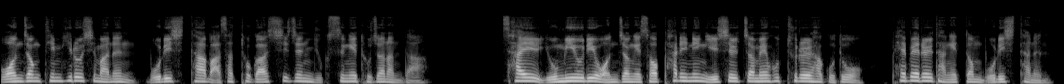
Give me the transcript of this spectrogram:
원정팀 히로시마는 모리시타 마사토가 시즌 6승에 도전한다. 4일 요미우리 원정에서 8이닝 1실점의 호투를 하고도 패배를 당했던 모리시타는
